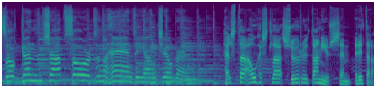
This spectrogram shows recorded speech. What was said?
So guns and sharp swords in the hands of young children Helsta áhersla Söru Danius sem rittara,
